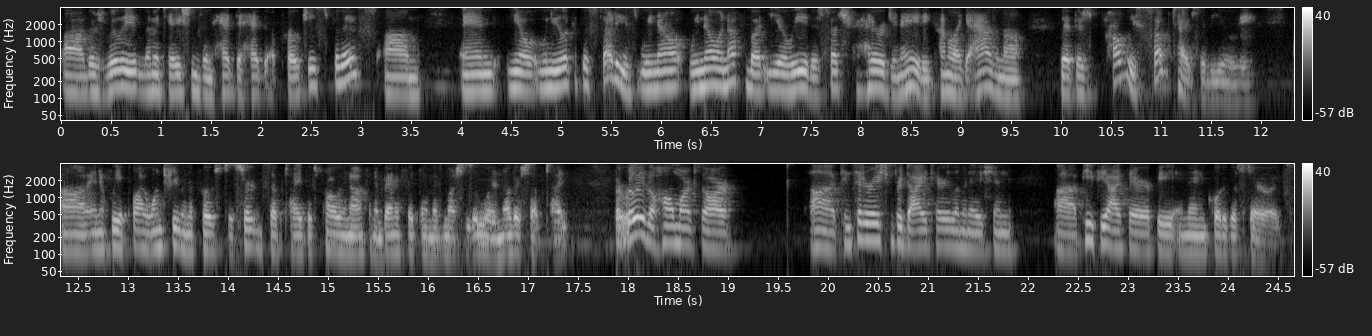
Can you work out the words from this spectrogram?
Uh, there's really limitations in head-to-head approaches for this. Um, and you know, when you look at the studies, we know we know enough about EOE. There's such heterogeneity, kind of like asthma, that there's probably subtypes of EOE. Uh, and if we apply one treatment approach to a certain subtype, it's probably not going to benefit them as much as it would another subtype. But really, the hallmarks are uh, consideration for dietary elimination, uh, PPI therapy, and then corticosteroids.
